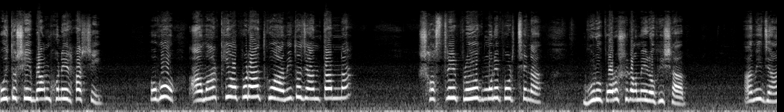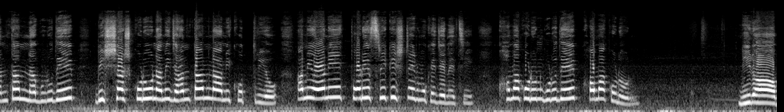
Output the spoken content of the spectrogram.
ওই তো সেই ব্রাহ্মণের হাসি। ওগো, আমার কি অপরাধ গো? আমি তো জানতাম না। শস্ত্রের প্রয়োগ মনে পড়ছে না, গুরু পরশুরামের অভিশাপ। আমি জানতাম না, গুরুদেব, বিশ্বাস করুন, আমি জানতাম না আমি ক্ষত্রিয়। আমি অনেক পরে শ্রীকৃষ্ণের মুখে জেনেছি। ক্ষমা করুন, গুরুদেব, ক্ষমা করুন। নীরব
